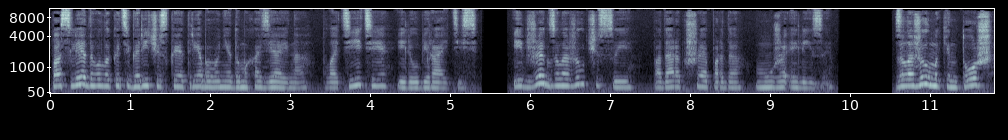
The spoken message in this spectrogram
Последовало категорическое требование домохозяина «платите или убирайтесь», и Джек заложил часы, подарок Шепарда, мужа Элизы. Заложил Макинтош,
